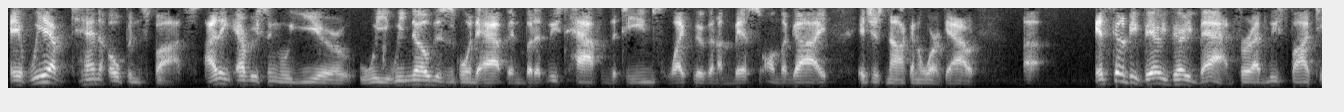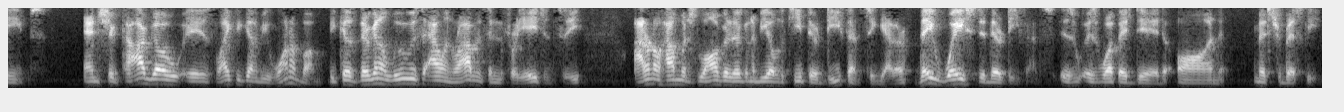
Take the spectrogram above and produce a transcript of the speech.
If we have ten open spots, I think every single year we we know this is going to happen, but at least half of the teams likely are going to miss on the guy. It's just not going to work out. Uh, it's going to be very very bad for at least five teams, and Chicago is likely going to be one of them because they're going to lose Allen Robinson in free agency. I don't know how much longer they're going to be able to keep their defense together. They wasted their defense, is, is what they did on Mitch Trubisky.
